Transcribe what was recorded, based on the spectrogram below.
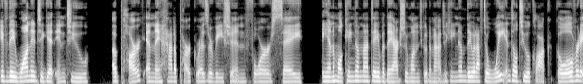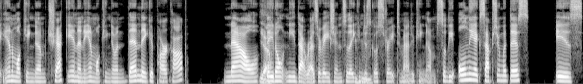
if they wanted to get into a park and they had a park reservation for say Animal Kingdom that day, but they actually wanted to go to Magic Kingdom, they would have to wait until two o'clock, go over to Animal Kingdom, check in in Animal Kingdom, and then they could park hop. Now Yeah. they don't need that reservation, so they can just Mm-hmm. go straight to Magic Kingdom. So the only exception with this is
